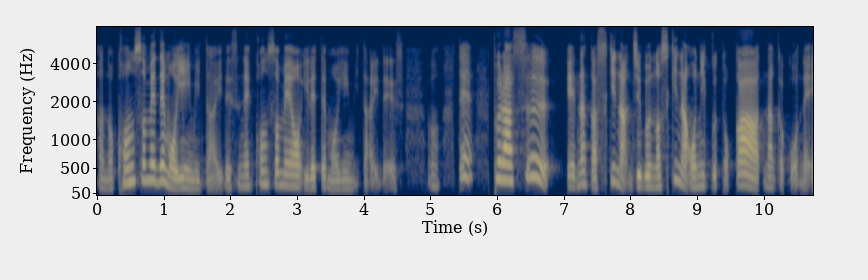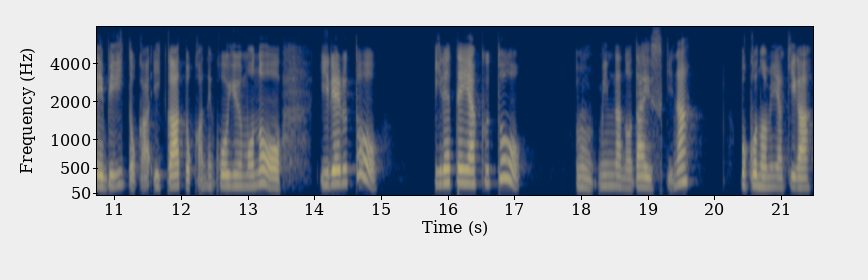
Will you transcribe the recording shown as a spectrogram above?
あのコンソメでもいいみたいですね。コンソメを入れてもいいみたいです、うん、でプラスえなんか好きな自分の好きなお肉とかなんかこうねエビとかイカとかねこういうものを入れると入れて焼くと、うん、みんなの大好きなお好み焼きが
